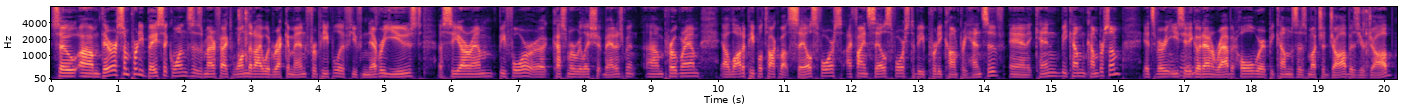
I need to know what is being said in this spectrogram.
So um, there are some pretty basic ones. As a matter of fact, one that I would recommend for people if you've never used a CRM before or a customer relationship management um, program. A lot of people talk about Salesforce. I find Salesforce to be pretty comprehensive and it can become cumbersome. It's very mm-hmm. easy to mm-hmm. go down a rabbit hole where it becomes as much a job as your job.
